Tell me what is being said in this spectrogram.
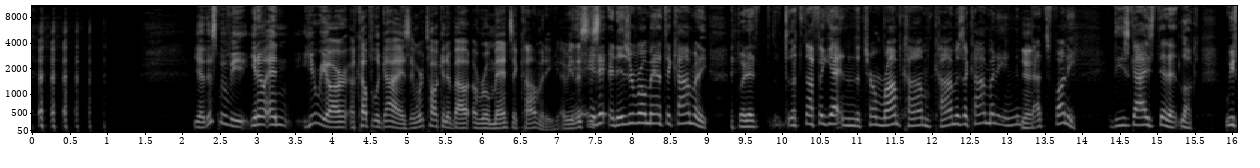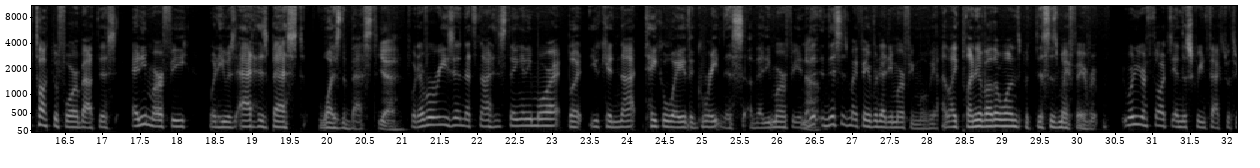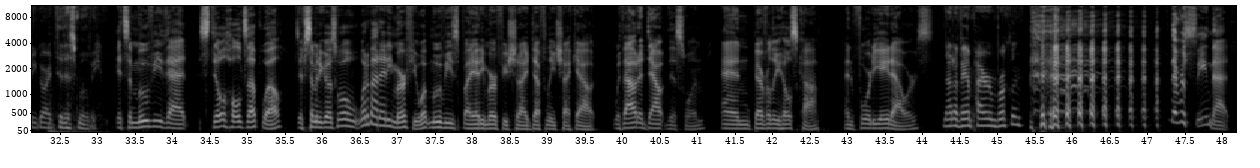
this movie, you know, and here we are, a couple of guys, and we're talking about a romantic comedy. I mean, this is. it, it is a romantic comedy, but it, let's not forget in the term rom com, com is a comedy, and Yeah. that's funny. These guys did it. Look, we've talked before about this. Eddie Murphy, when he was at his best, was the best. yeah. For whatever reason, that's not his thing anymore, but you cannot take away the greatness of Eddie Murphy. And, No. thi- and this is my favorite Eddie Murphy movie. I like plenty of other ones, but this is my favorite. What are your thoughts and the screen facts with regard to this movie? It's a movie that still holds up well. If somebody goes, well, what about Eddie Murphy? What movies by Eddie Murphy should I definitely check out? Without a doubt, this one, and Beverly Hills Cop, and 48 Hours. Not a vampire in Brooklyn? Never seen that.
